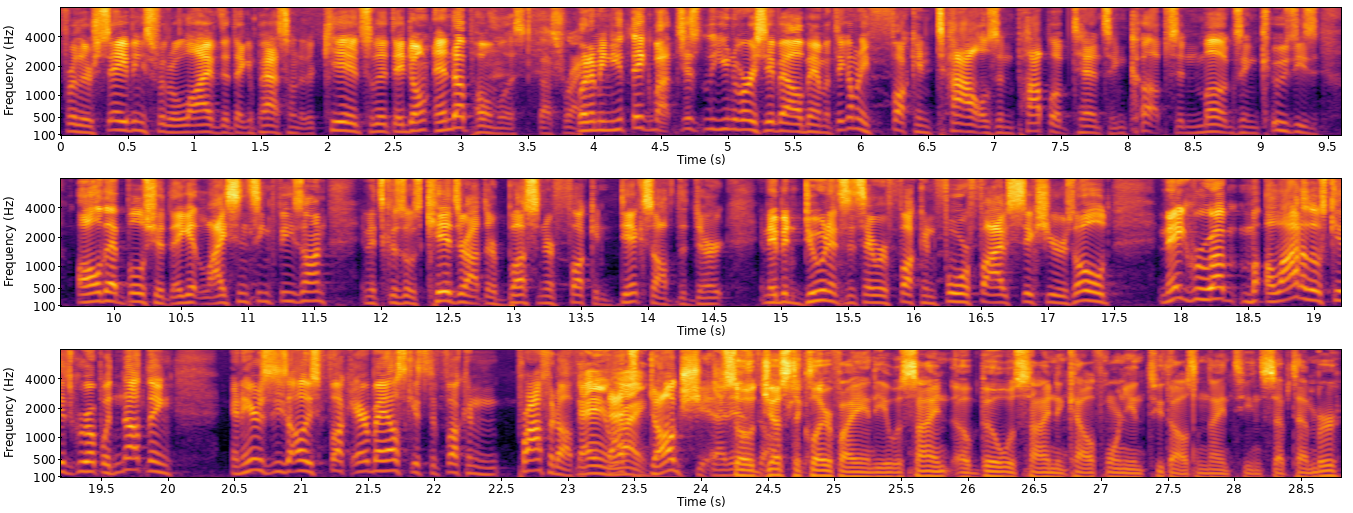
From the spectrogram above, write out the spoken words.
for their savings for their life that they can pass on to their kids, so that they don't end up homeless. That's right. But I mean, you think about just the University of Alabama. Think how many fucking towels and pop up tents and cups and mugs and koozies, all that bullshit they get licensing fees on, and it's because those kids are out there busting their fucking dicks off the dirt, and they've been doing it since they were fucking four, five, six years old, and they grew up. A lot of those kids grew up with nothing. And here's these all these fuck. Everybody else gets to fucking profit off it. That ain't That's right. dog shit. That is So dog just to clarify, Andy, it was signed. A bill was signed in California in 2019 September.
